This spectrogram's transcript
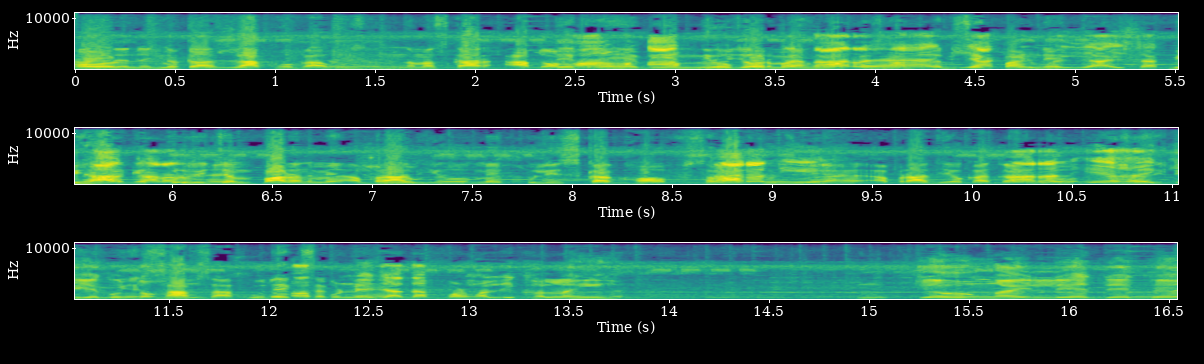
और लूटा लाखों का आभूषण नमस्कार आप तो देख रहे हैं न्यूज़ और मैं हूँ आपके साथ अभिषेक पांडे। बिहार के पूर्वी चंपारण में अपराधियों में पुलिस का खौफ समाप्त हो ये है। अपराधियों का कारण ये है कि साफ़ साफ़ देख सकते अपने ज़्यादा पढ़ा लिखल नहीं है। केहू ले दे के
